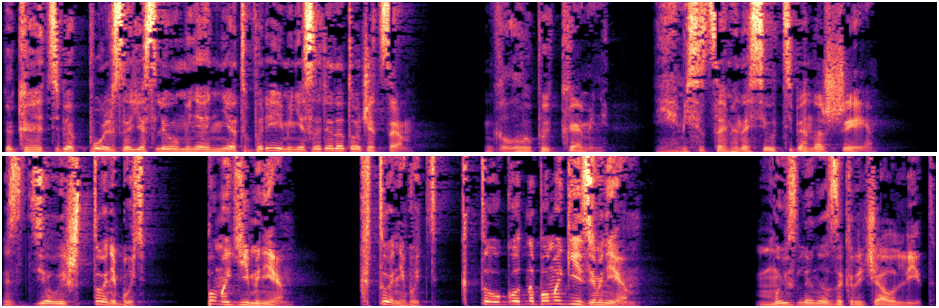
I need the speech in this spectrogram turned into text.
Какая от тебя польза, если у меня нет времени сосредоточиться? Глупый камень, я месяцами носил тебя на шее. Сделай что-нибудь! Помоги мне! Кто-нибудь, кто угодно, помогите мне!» Мысленно закричал Лид.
